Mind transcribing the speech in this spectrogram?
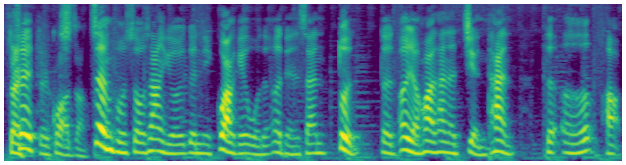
所以对挂账，政府手上有一个你挂给我的二点三吨的二氧化碳的减碳的额，好，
